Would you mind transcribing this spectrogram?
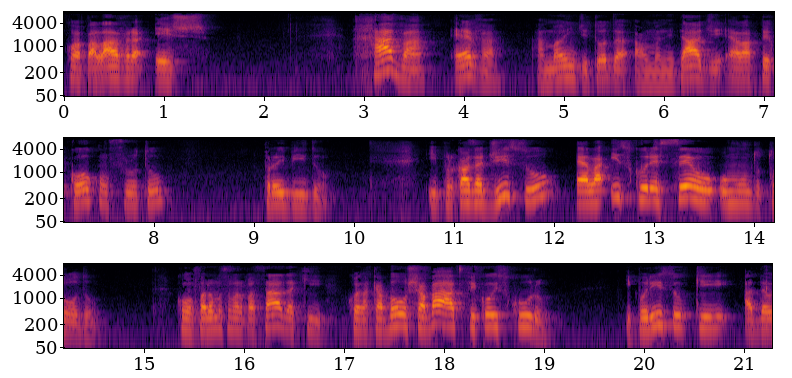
com a palavra Ish. Rava, Eva, a mãe de toda a humanidade, ela pecou com fruto proibido. E por causa disso, ela escureceu o mundo todo. Como falamos semana passada, que quando acabou o Shabat, ficou escuro. E por isso que Adão,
